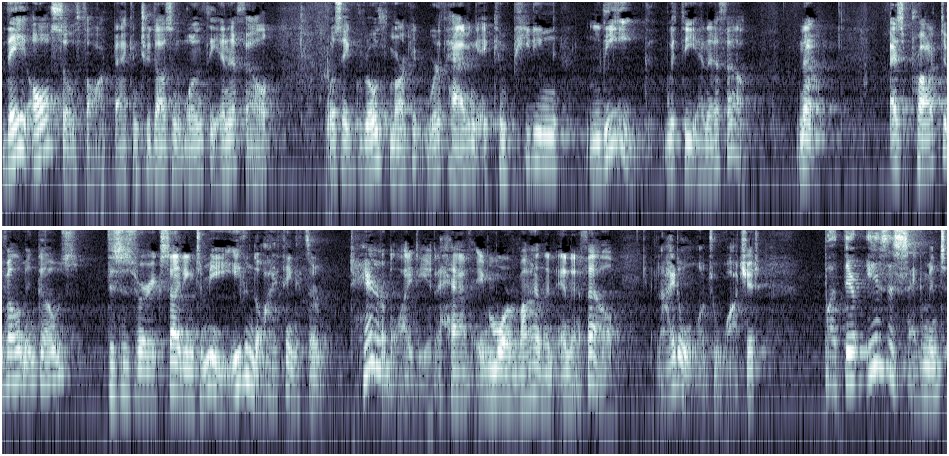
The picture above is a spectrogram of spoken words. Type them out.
They also thought back in 2001 that the NFL was a growth market worth having a competing league with the NFL. Now, as product development goes, this is very exciting to me, even though I think it's a terrible idea to have a more violent NFL and I don't want to watch it. But there is a segment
